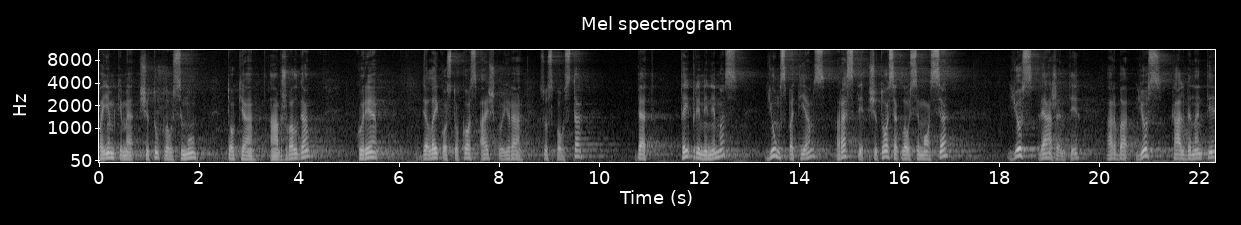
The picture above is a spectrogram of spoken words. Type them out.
paimkime šitų klausimų tokią apžvalgą, kuri dėl laiko stokos aišku yra suspausta, bet tai priminimas jums patiems rasti šituose klausimuose jūs vežanti arba jūs kalbinanti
